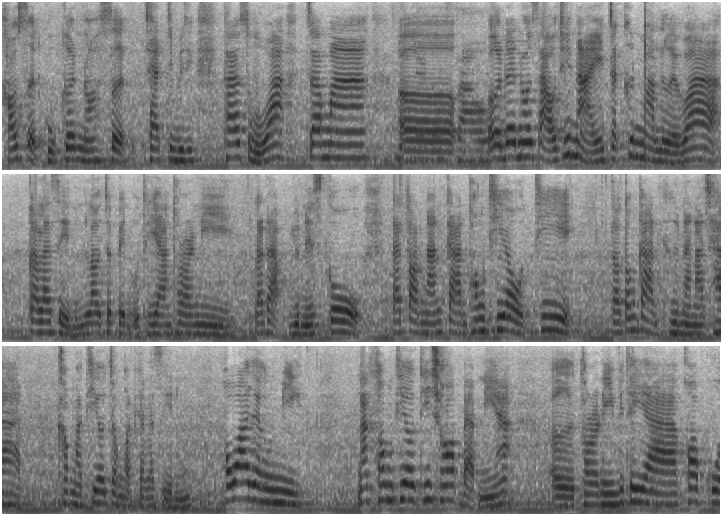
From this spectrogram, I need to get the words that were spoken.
เขาเสิร์ช Google เนาะเสิร์ช Chat GPT ถ้าสมมติว่าจะมาเออไดโนเสาร์เออไดโนเสาร์ที่ไหนจะขึ้นมาเลยว่ากาลสินธุ์เราจะเป็นอุทยานธรณี ระดับยูเนสโกและตอนนั้นการท่องเที่ยวที่ เราต้องการคือนานาชาติเข้ามาเที่ยวจังหวัดกาลสินเพราะว่ายังมีนักท่องเที่ยวที่ชอบแบบนี้เออธรณีวิทยาครอบครัว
